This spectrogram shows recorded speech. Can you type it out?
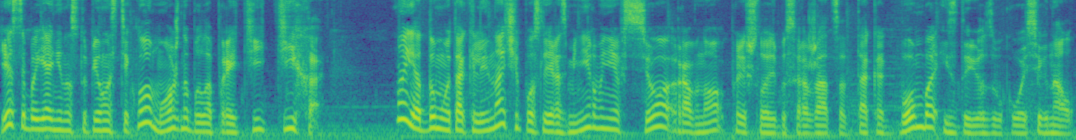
Если бы я не наступил на стекло, можно было пройти тихо. Но я думаю, так или иначе, после разминирования все равно пришлось бы сражаться, так как бомба издает звуковой сигнал.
